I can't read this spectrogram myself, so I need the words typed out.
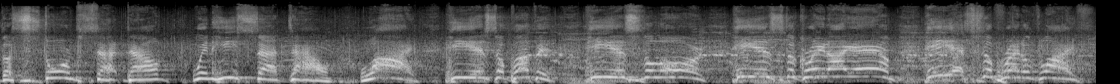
the storm sat down when He sat down. Why? He is above it. He is the Lord. He is the great I am. He is the bread of life.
